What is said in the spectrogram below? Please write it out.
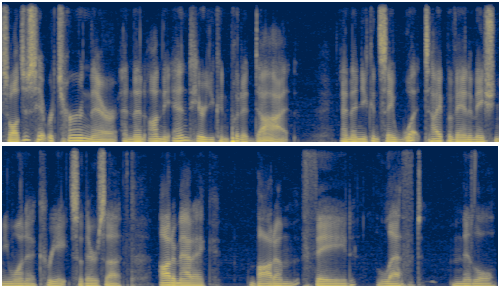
So I'll just hit return there, and then on the end here you can put a dot, and then you can say what type of animation you want to create. So there's a automatic, bottom, fade, left, middle,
